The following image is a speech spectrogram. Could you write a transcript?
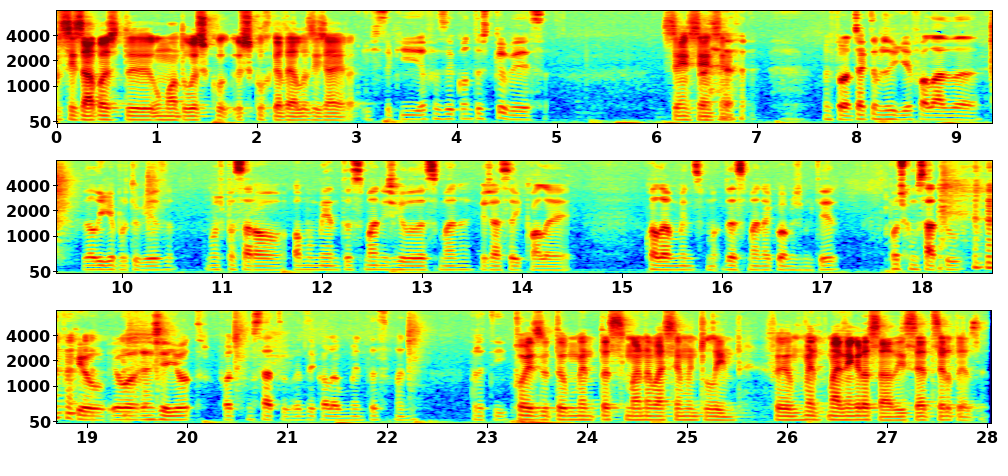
precisavas de uma ou duas esco- escorregadelas e já era. isto aqui a fazer contas de cabeça. Sim, sim, sim. Mas pronto, já que estamos aqui a falar da, da Liga Portuguesa, vamos passar ao, ao momento da semana e jogador da semana. Eu já sei qual é, qual é o momento da semana que vamos meter. Podes começar tu, porque eu, eu arranjei outro. Podes começar tu a dizer qual é o momento da semana para ti. Pois o teu momento da semana vai ser muito lindo. Foi o momento mais engraçado, isso é de certeza.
